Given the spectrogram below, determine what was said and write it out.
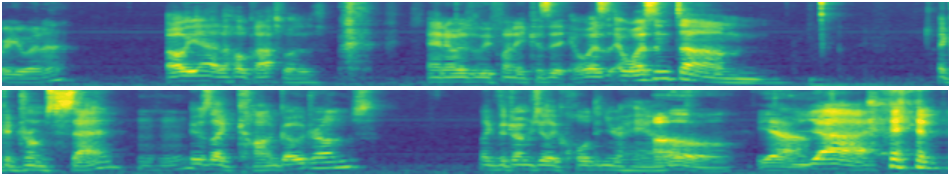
Were you in it? Oh yeah, the whole class was, and it was really funny because it, it was it wasn't um like a drum set. Mm-hmm. It was like Congo drums, like the drums you like hold in your hand. Oh, yeah. Yeah, and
